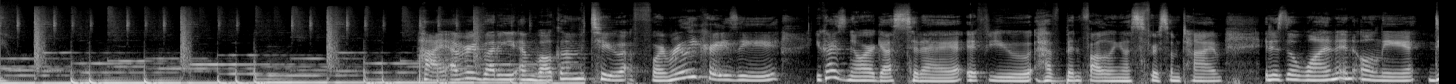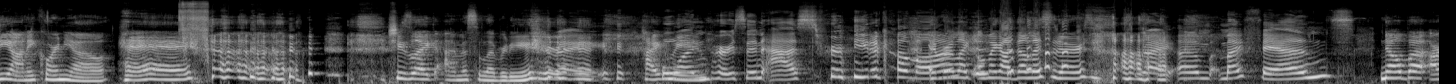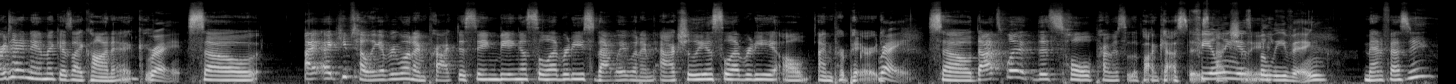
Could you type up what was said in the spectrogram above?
Hi, everybody, and welcome to Formerly Crazy. You guys know our guest today if you have been following us for some time. It is the one and only Diany Cornielle. Hey. She's like, I'm a celebrity. Right. Hi, Queen. One person asked for me to come on. and we're like, oh my God, the listeners. right. Um, my fans. No, but our dynamic is iconic. Right. So I, I, keep telling everyone I'm practicing being a celebrity, so that way when I'm actually a celebrity, I'll I'm prepared. Right. So that's what this whole premise of the podcast is. Feeling actually. is believing. Manifesting.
